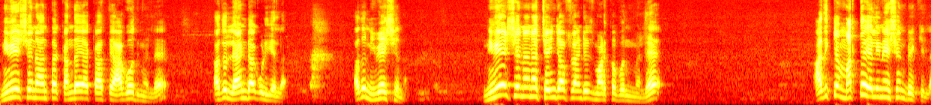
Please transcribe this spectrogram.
ನಿವೇಶನ ಅಂತ ಕಂದಾಯ ಖಾತೆ ಆಗೋದ್ಮೇಲೆ ಅದು ಲ್ಯಾಂಡಾಗಿ ಉಳಿಯಲ್ಲ. ಅದು ನಿವೇಶನ. ನಿವೇಶನನ ಚೇಂಜ್ ಆಫ್ ಲ್ಯಾಂಡ್ ಯೂಸ್ ಮಾಡ್ಕೊ ಬಂದಮೇಲೆ ಅದಕ್ಕೆ ಮತ್ತೆ ಎಲಿನೇಷನ್ ಬೇಕಿಲ್ಲ.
